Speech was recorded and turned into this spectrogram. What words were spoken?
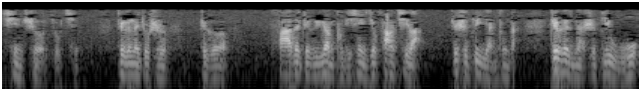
亲舍有亲。这个呢，就是这个。发的这个愿菩提心已经放弃了，这是最严重的。这个呢是第五，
